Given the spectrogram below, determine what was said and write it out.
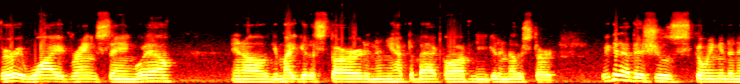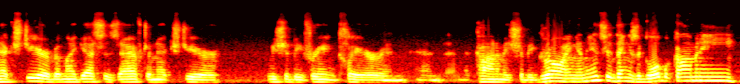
very wide range saying, well, you know, you might get a start and then you have to back off and you get another start. We could have issues going into next year, but my guess is after next year, we should be free and clear and, and, and the economy should be growing. And the interesting thing is the global economy,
